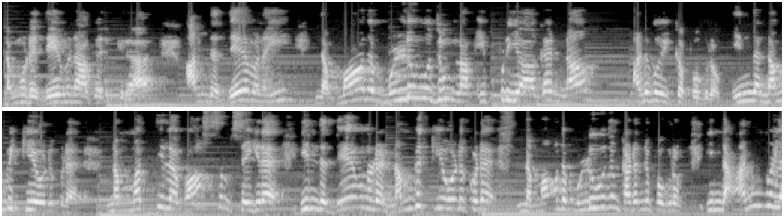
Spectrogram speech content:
நம்முடைய தேவனாக இருக்கிறார். அந்த தேவனை இந்த மாதம் முழுவதும் நாம் இப்படியாக நாம் அனுபவிக்க போகிறோம். இந்த நம்பிக்கையோடு கூட நம் மத்தியில வாசம் செய்கிற இந்த தேவனோட நம்பிக்கையோடு கூட இந்த மாதம் முழுவதும் கடந்து போகிறோம். இந்த அன்புல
